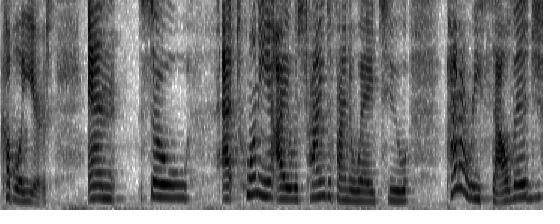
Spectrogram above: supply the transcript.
couple of years. And so at 20, I was trying to find a way to kind of resalvage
